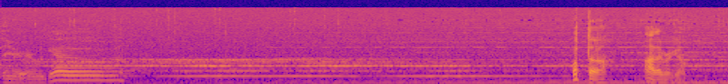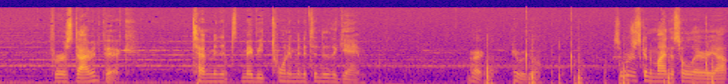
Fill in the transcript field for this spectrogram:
There we go. What the? Ah, oh, there we go. First diamond pick. 10 minutes, maybe 20 minutes into the game. Alright, here we go. So we're just going to mine this whole area out.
